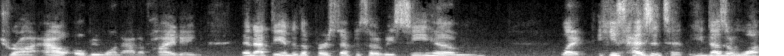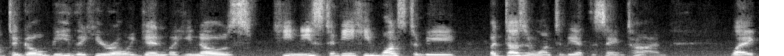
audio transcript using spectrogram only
draw out Obi Wan out of hiding. And at the end of the first episode, we see him like he's hesitant. He doesn't want to go be the hero again, but he knows he needs to be. He wants to be, but doesn't want to be at the same time. Like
